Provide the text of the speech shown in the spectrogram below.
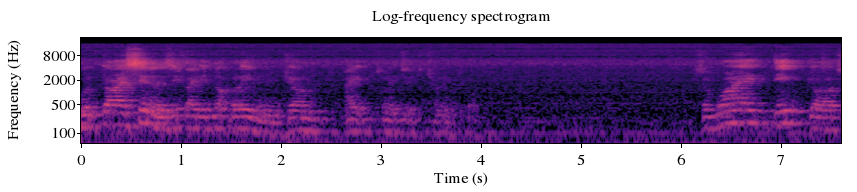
would die sinners if they did not believe in him. John 8, 22 to 24. So why did God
